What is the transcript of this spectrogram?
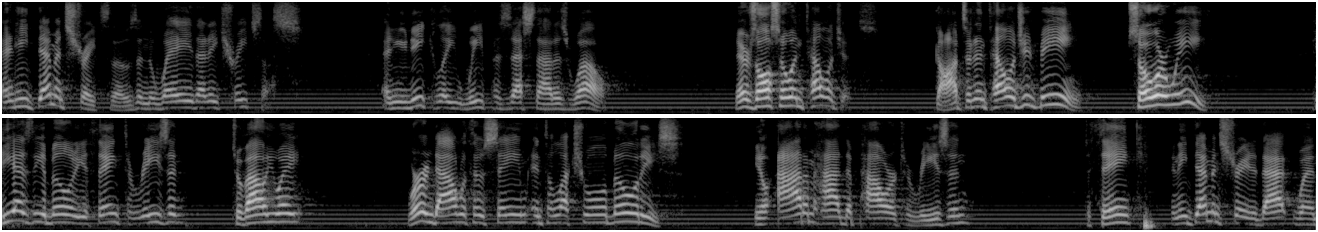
And He demonstrates those in the way that He treats us. And uniquely, we possess that as well. There's also intelligence. God's an intelligent being. So are we. He has the ability to think, to reason, to evaluate. We're endowed with those same intellectual abilities. You know, Adam had the power to reason, to think, and he demonstrated that when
